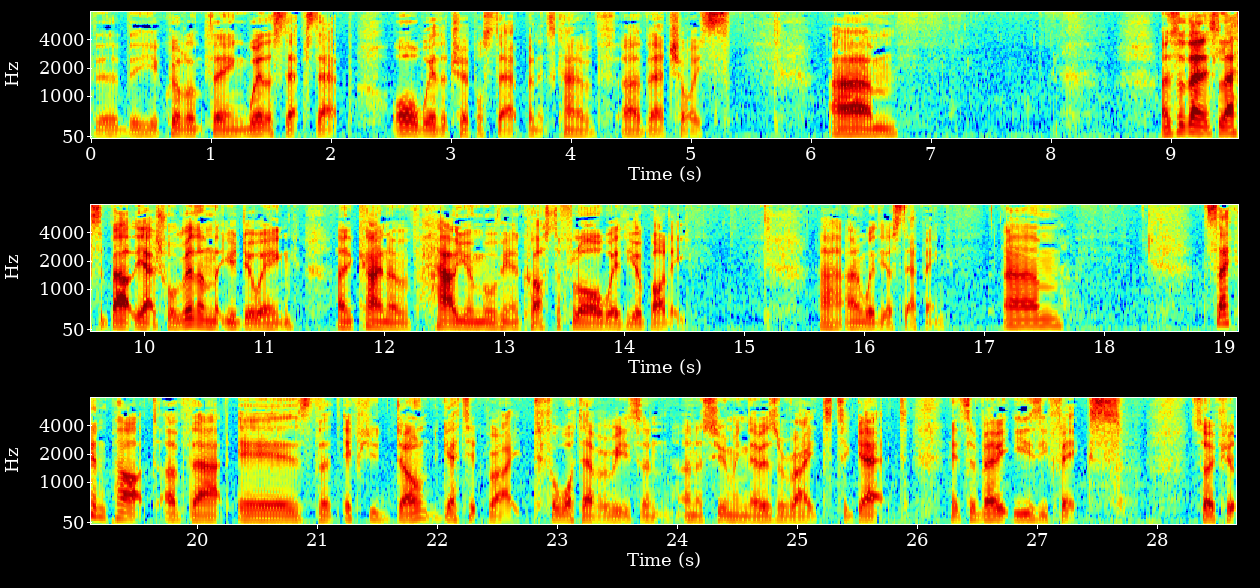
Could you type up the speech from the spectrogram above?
the, the equivalent thing with a step step or with a triple step, and it's kind of uh, their choice. Um, and so then it's less about the actual rhythm that you're doing and kind of how you're moving across the floor with your body uh, and with your stepping. Um, Second part of that is that if you don't get it right for whatever reason, and assuming there is a right to get, it's a very easy fix. So if you're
